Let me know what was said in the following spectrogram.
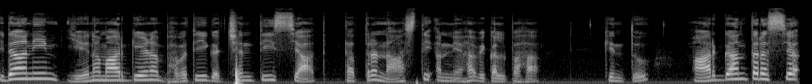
इदानीं येन मार्गेण भवती गच्छन्ती स्यात् तत्र नास्ति अन्यः विकल्पः। किन्तु मार्गान्तरस्य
